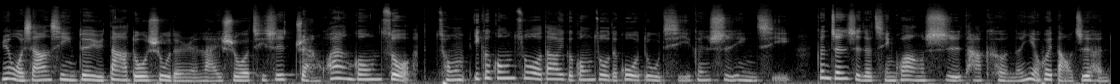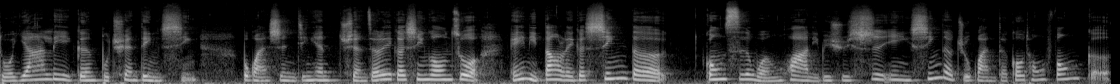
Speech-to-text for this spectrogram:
因为我相信，对于大多数的人来说，其实转换工作，从一个工作到一个工作的过渡期跟适应期，更真实的情况是，它可能也会导致很多压力跟不确定性。不管是你今天选择了一个新工作，诶，你到了一个新的公司文化，你必须适应新的主管的沟通风格，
